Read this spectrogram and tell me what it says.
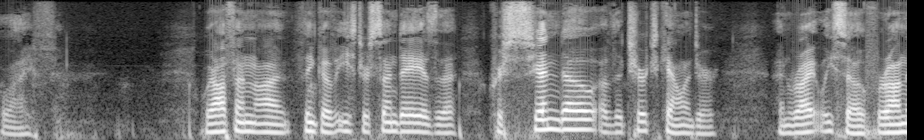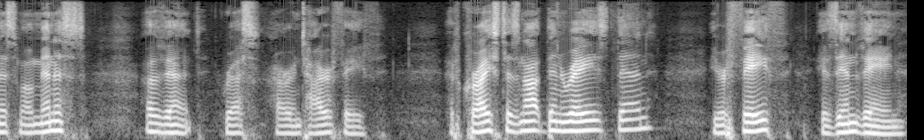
life. We often uh, think of Easter Sunday as the crescendo of the church calendar, and rightly so, for on this momentous event rests our entire faith. If Christ has not been raised, then your faith is in vain.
